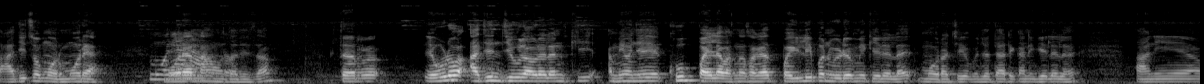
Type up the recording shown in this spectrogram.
आजीचो मोर मोऱ्या. मोऱ्या नाव होता. त्याचा तर एवढं आजीन जीव लावलेला की आम्ही म्हणजे खूप पहिल्यापासून सगळ्यात पहिली पण व्हिडिओ मी केलेला आहे मोराची म्हणजे त्या ठिकाणी गेलेला आहे. आणि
